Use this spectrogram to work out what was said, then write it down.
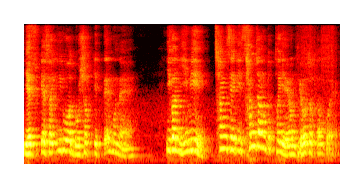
예수께서 이루어 놓으셨기 때문에 이건 이미 창세기 3장부터 예언되어졌던 거예요.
